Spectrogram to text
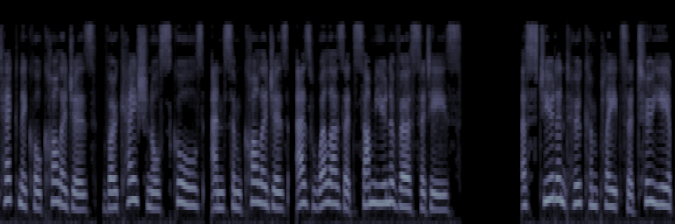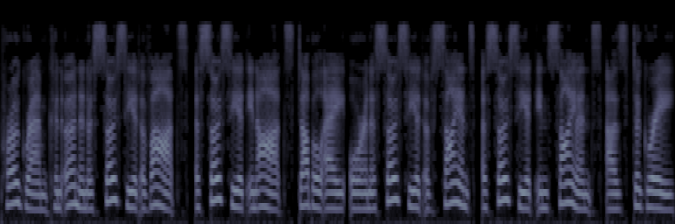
technical colleges, vocational schools, and some colleges, as well as at some universities. A student who completes a two-year program can earn an Associate of Arts, Associate in Arts or an Associate of Science, Associate in Science degree.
